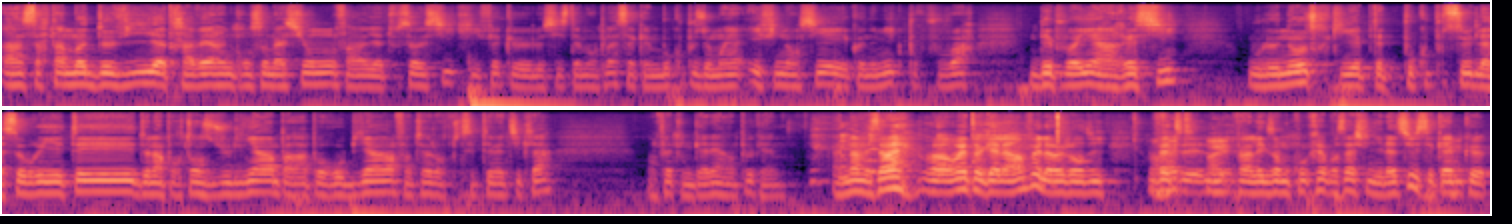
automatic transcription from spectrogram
à un certain mode de vie à travers une consommation. Enfin, il y a tout ça aussi qui fait que le système en place a quand même beaucoup plus de moyens et financiers et économiques pour pouvoir déployer un récit ou le nôtre qui est peut-être beaucoup plus celui de la sobriété, de l'importance du lien par rapport au bien, enfin tu vois, genre toutes ces thématiques-là. En fait, on galère un peu quand même. Ah non, mais c'est vrai, en fait, on galère un peu là aujourd'hui. En, En fait, fait, ouais. enfin, l'exemple concret pour ça, je finis là-dessus, c'est quand même que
